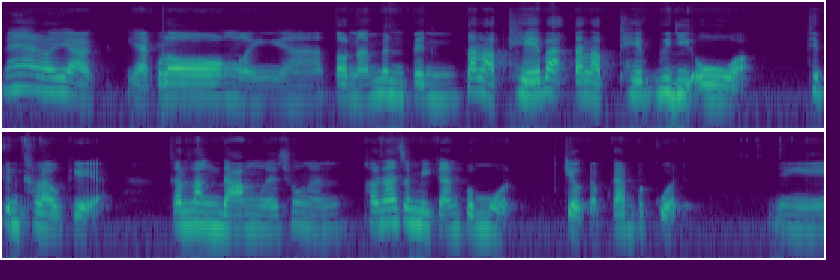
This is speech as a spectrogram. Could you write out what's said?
แม่เราอยากอยากลองอะไรเงี้ย ตอนนั้นมันเป็นตลับเทปอะตลับเทปวิดีโออะที่เป็นคาราโอเกะกำลังดังเลยช่วงนั้นเขาน่าจะมีการโปรโมทเกี่ยวกับการประกวดอย่างนี้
